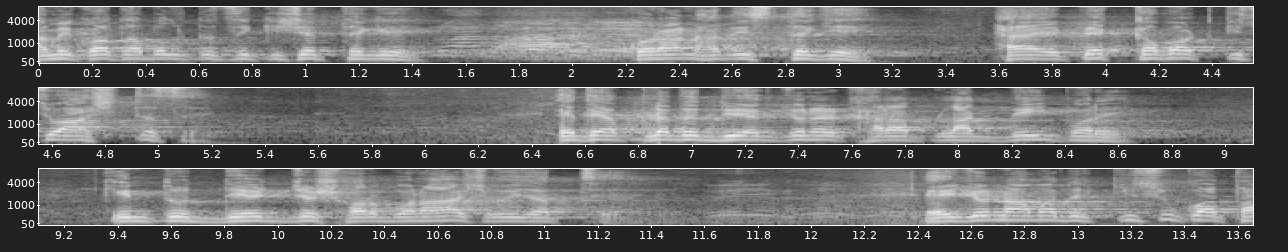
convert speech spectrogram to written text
আমি কথা বলতেছি কিসের থেকে? কোরআন হাদিস থেকে। হ্যাঁ এই প্রেক্ষাপট কিছু আসতেছে। এতে আপনাদের দু একজনের খারাপ লাগতেই পারে কিন্তু দেশ যে সর্বনাশ হয়ে যাচ্ছে। এই জন্য আমাদের কিছু কথা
